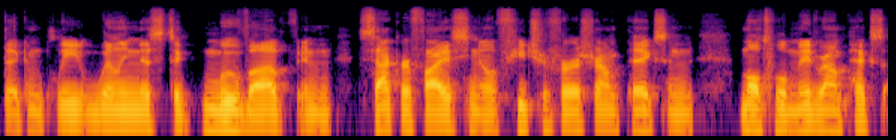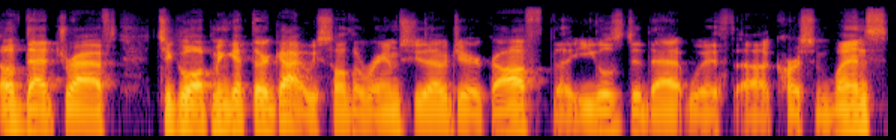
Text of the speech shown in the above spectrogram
the complete willingness to move up and sacrifice, you know, future first round picks and multiple mid round picks of that draft to go up and get their guy. We saw the Rams do that with Jared Goff. The Eagles did that with uh, Carson Wentz.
